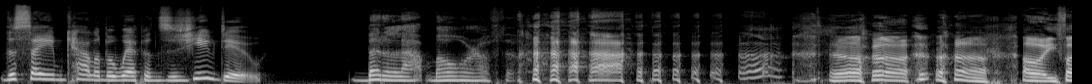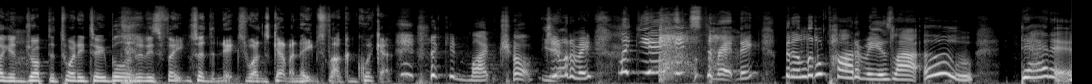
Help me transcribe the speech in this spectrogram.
the same caliber weapons as you do, but a lot more of them. oh, he fucking dropped the 22 bullet at his feet and said the next one's coming heaps fucking quicker. Fucking mic drop. Do you know what I mean? Like, yeah, it's threatening, but a little part of me is like, ooh, daddy.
